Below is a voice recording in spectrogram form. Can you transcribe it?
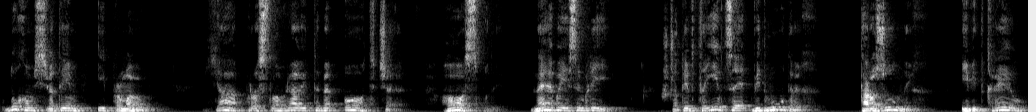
Духом Святим і промовив: Я прославляю Тебе, Отче, Господи, неба і землі, що Ти втаїв це від мудрих та розумних і відкрив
